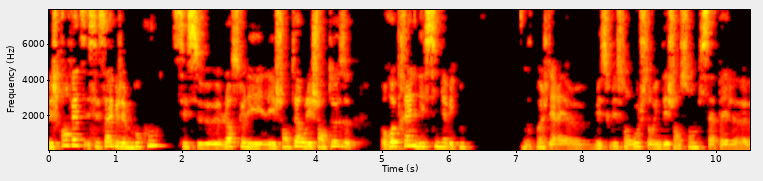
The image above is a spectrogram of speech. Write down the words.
mais je crois en fait c'est ça que j'aime beaucoup, c'est ce lorsque les, les chanteurs ou les chanteuses reprennent les signes avec nous. Donc moi je dirais euh, Mes souliers sont rouges sur une des chansons qui s'appelle euh,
